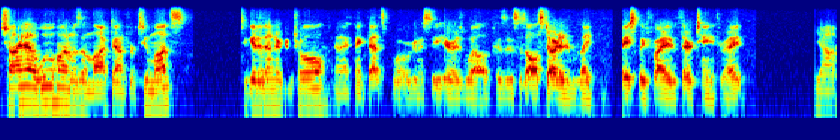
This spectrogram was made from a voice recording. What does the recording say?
China, Wuhan was in lockdown for two months to get it under control. And I think that's what we're going to see here as well, because this has all started like basically Friday the 13th, right? Yeah.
